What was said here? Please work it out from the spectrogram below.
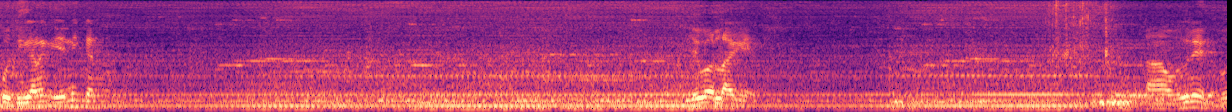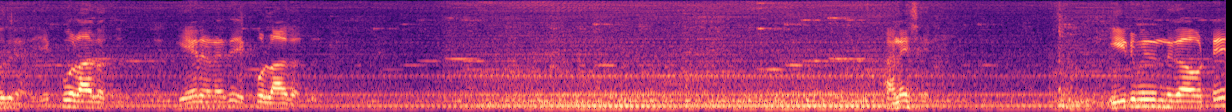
కొద్దిగా ఎన్నికన్నా లివర్ లాగే. ఆ, వదిలేండి వదిలేండి ఎక్కువ లాగద్దు. గేర్ అనేది ఎక్కువ లాగద్దు. అనేసి వీటి మీద ఉంది కాబట్టి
